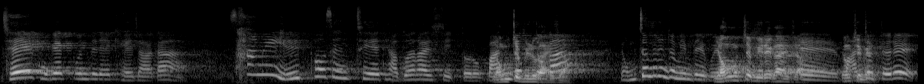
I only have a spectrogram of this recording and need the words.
제 고객분들의 계좌가 상위 1%에 도달할 수 있도록 0.1로 만족도가 가야죠. 0.1은 좀 힘들고요. 0.1에 가야죠. 네, 0.1. 만족도를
